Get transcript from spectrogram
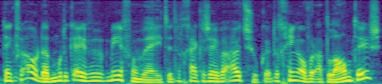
denk van, oh, daar moet ik even meer van weten. Dat ga ik eens even uitzoeken. Dat ging over Atlantis.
